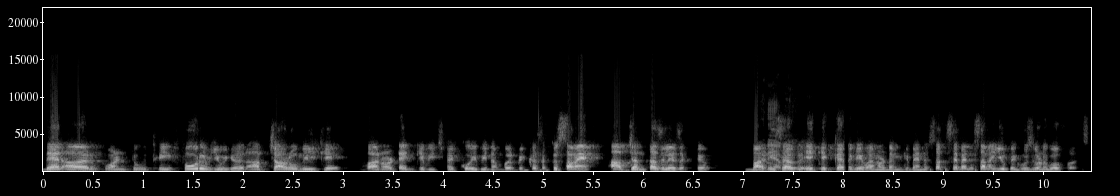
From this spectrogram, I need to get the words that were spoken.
there are one two three four of you here आप चारों मिलके वन और टेन के बीच में कोई भी नंबर पिक कर सकते हो। समय आप जनता से ले सकते हो। बाकी सब एक एक करके वन और टेन के पहने। सबसे पहले समय you pick who's gonna go first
